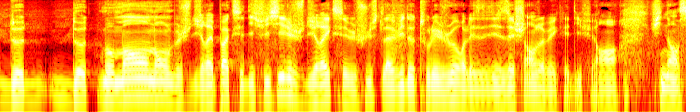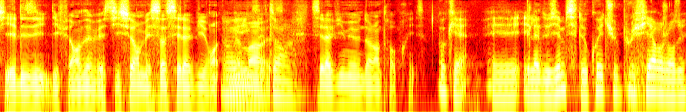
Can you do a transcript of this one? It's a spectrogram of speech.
d'autres moments, non, je dirais pas que c'est difficile, je dirais que c'est juste la vie de tous les jours, les, échanges avec les différents financiers, les différents investisseurs, mais ça c'est la vie, c'est la vie même de l'entreprise. Ok. Et, la deuxième, c'est de quoi es-tu le plus fier aujourd'hui?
